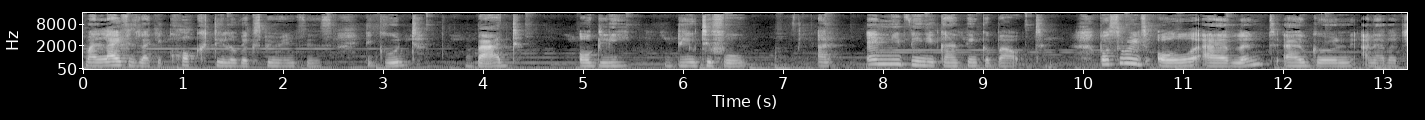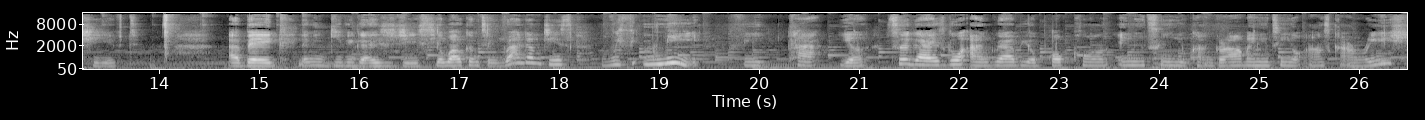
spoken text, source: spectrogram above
my life is like a cocktail of experiences the good, bad, ugly, beautiful, and anything you can think about. But through it all, I have learned, I have grown, and I have achieved. I beg, let me give you guys gist. You're welcome to Random Gist with me, Fikayo. So, guys, go and grab your popcorn, anything you can grab, anything your hands can reach,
